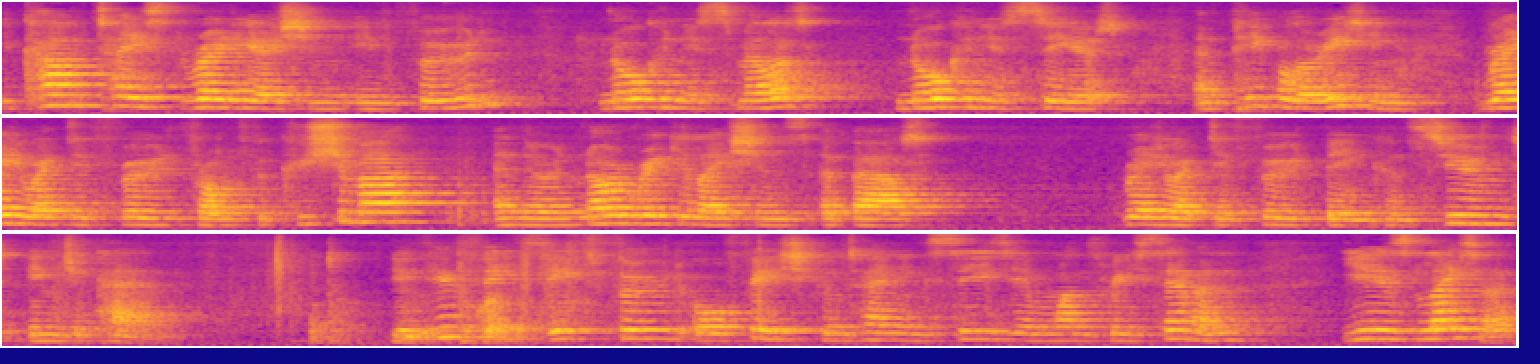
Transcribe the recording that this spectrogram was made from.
You can't taste radiation in food, nor can you smell it, nor can you see it, and people are eating radioactive food from Fukushima, and there are no regulations about radioactive food being consumed in Japan. If you mm, eat, eat food or fish containing cesium-137, years later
